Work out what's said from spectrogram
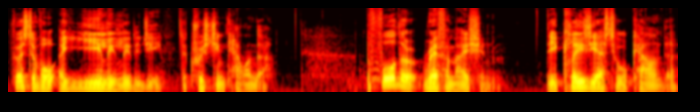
First of all, a yearly liturgy, the Christian calendar. Before the Reformation, the ecclesiastical calendar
